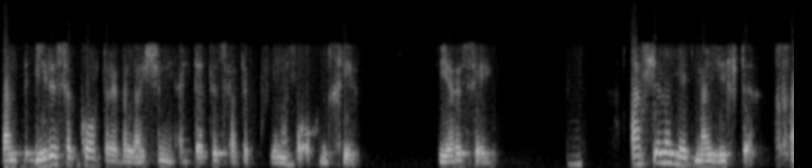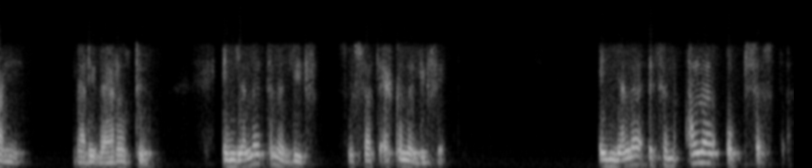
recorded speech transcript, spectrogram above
Want hier is 'n kort revelation en dit is wat ek vir julle vanoggend gee. Die Here sê: As julle met my liefde gaan na die wêreld toe en julle het hulle lief soos wat ek hulle liefhet. En julle is in alle opsigte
